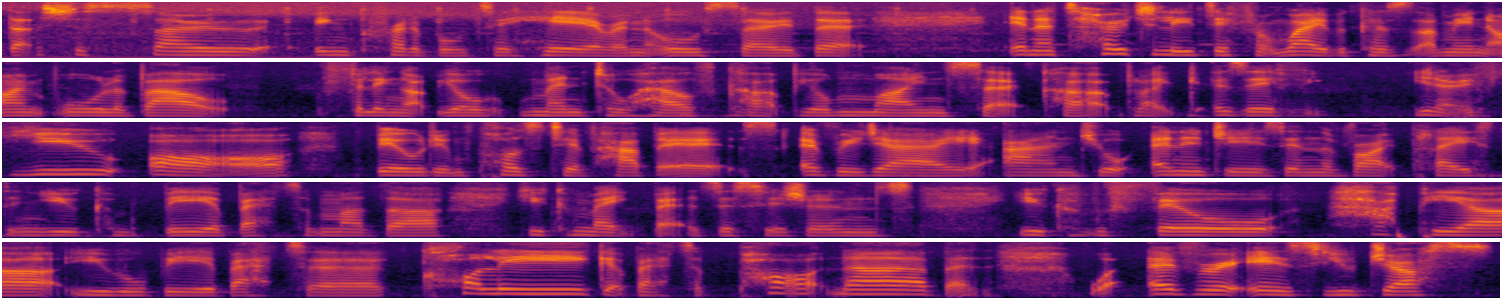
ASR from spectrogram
That's just so incredible to hear, and also that in a totally different way because I mean, I'm all about filling up your mental health cup, your mindset cup, like as if you know, if you are building positive habits every day and your energy is in the right place, then you can be a better mother, you can make better decisions, you can feel happier, you will be a better colleague, a better partner, but whatever it is, you just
